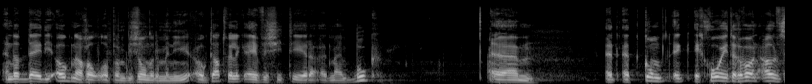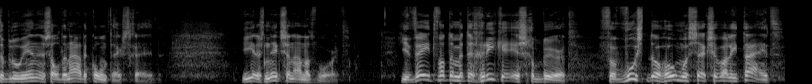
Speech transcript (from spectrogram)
En dat deed hij ook nogal op een bijzondere manier. Ook dat wil ik even citeren uit mijn boek. Um, het, het komt, ik, ik, gooi het er gewoon out of the in en zal daarna de context geven. Hier is niks aan het woord. Je weet wat er met de Grieken is gebeurd. Verwoest de homoseksualiteit.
